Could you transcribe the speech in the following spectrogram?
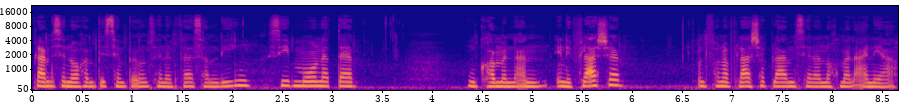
bleiben sie noch ein bisschen bei uns in den Fässern liegen, sieben Monate, und kommen dann in die Flasche. Und von der Flasche bleiben sie dann nochmal ein Jahr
